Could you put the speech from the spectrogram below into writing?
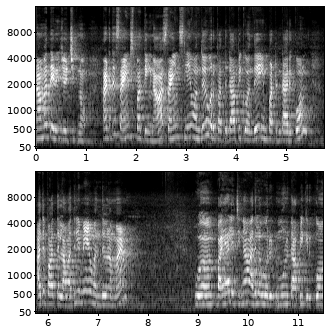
நாம் தெரிஞ்சு வச்சுக்கணும். அடுத்து சயின்ஸ் பார்த்தீங்கன்னா சயின்ஸ்லேயும் வந்து ஒரு பத்து டாபிக் வந்து இம்பார்ட்டண்ட்டாக இருக்கும். அது பார்த்துடலாம். அதுலேயுமே வந்து நம்ம பயாலஜினா அதில் ஒரு மூணு டாபிக் இருக்கும்.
